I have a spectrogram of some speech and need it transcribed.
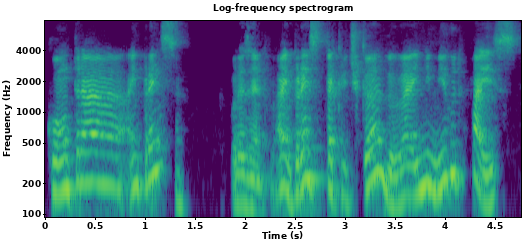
contra a imprensa, por exemplo. A imprensa está criticando, é inimigo do país.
